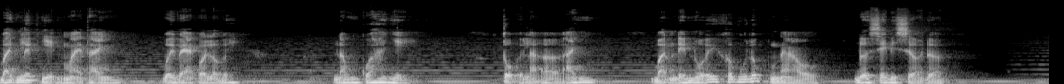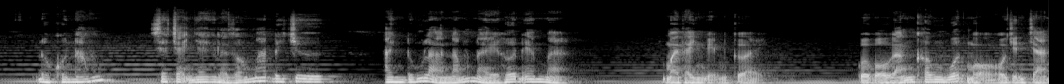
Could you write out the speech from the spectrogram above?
Banh liếc nhìn Mai Thành Với vẻ của lỗi. Nóng quá nhỉ. Tội là ở anh, Bận đến nỗi không có lúc nào Đưa xe đi sửa được. Đâu có nóng Xe chạy nhanh là gió mát đấy chứ. Anh đúng là nóng này hơn em mà. Mai Thanh mỉm cười. Cô cố gắng không vuốt mồ hôi trên chán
